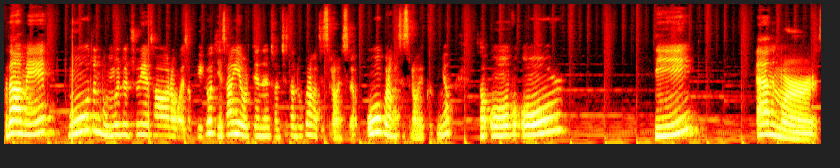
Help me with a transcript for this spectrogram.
그 다음에 모든 동물들 중에서라고 해서 비교 대상이 올 때는 전치사 누구랑 같이 쓰라고 했어요? of랑 같이 쓰라고 했거든요. 그래서 of all the animals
